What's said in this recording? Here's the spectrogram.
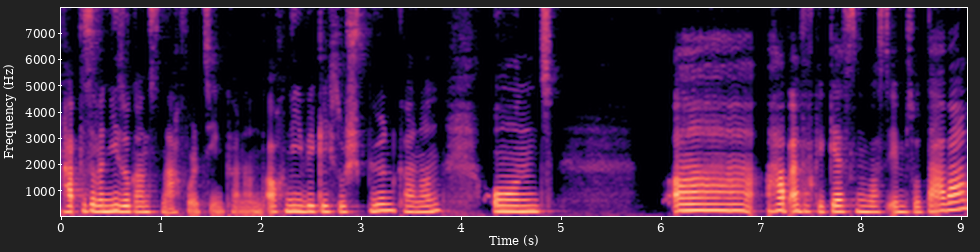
habe das aber nie so ganz nachvollziehen können und auch nie wirklich so spüren können und äh, habe einfach gegessen, was eben so da war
